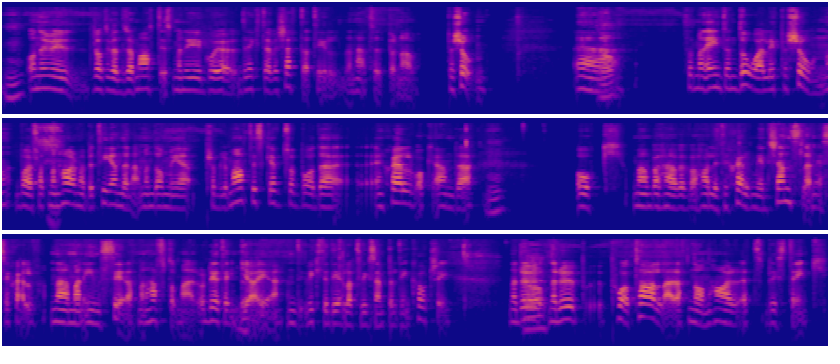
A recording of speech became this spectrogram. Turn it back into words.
Mm. Och nu är, det låter väldigt dramatiskt men det går ju direkt översätta till den här typen av person. Eh, Ja. Så man är inte en dålig person bara för att man har de här beteendena men de är problematiska för både en själv och andra. Mm. Och man behöver ha lite självmedkänsla med sig själv när man inser att man haft de här. Och det tänker Ja. jag är en viktig del av till exempel din coaching. När du, Ja. när du påtalar att någon har ett bristtänk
